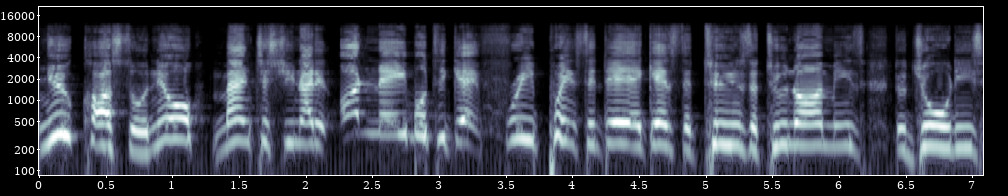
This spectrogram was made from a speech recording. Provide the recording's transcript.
Newcastle nil. Manchester United unable to get three points today against the Toons, the Toon Armies, the Geordies.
